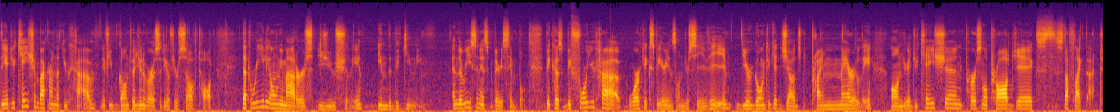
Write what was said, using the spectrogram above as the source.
the education background that you have, if you've gone to a university or if you're self-taught, that really only matters usually in the beginning. And the reason is very simple. Because before you have work experience on your CV, you're going to get judged primarily on your education, personal projects, stuff like that.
